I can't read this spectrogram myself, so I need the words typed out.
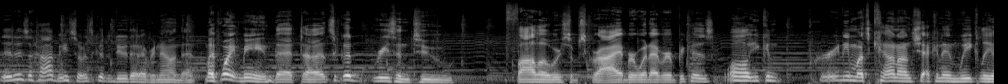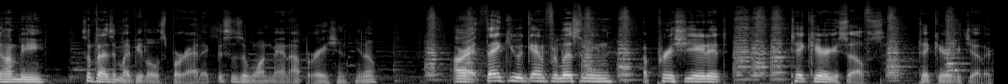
it is a hobby, so it's good to do that every now and then. My point being that uh, it's a good reason to follow or subscribe or whatever because, well, you can pretty much count on checking in weekly on me. Sometimes it might be a little sporadic. This is a one man operation, you know? All right. Thank you again for listening. Appreciate it. Take care of yourselves. Take care of each other.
